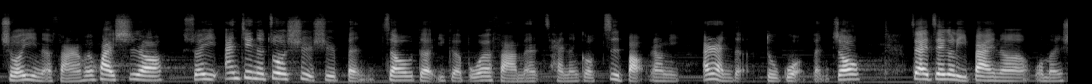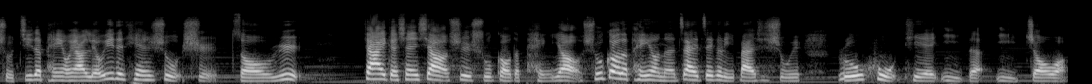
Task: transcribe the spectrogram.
所以呢反而会坏事哦。所以安静的做事是本周的一个不二法门，才能够自保，让你安然的度过本周。在这个礼拜呢，我们属鸡的朋友要留意的天数是周日。下一个生肖是属狗的朋友，属狗的朋友呢，在这个礼拜是属于如虎添翼的一周哦。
